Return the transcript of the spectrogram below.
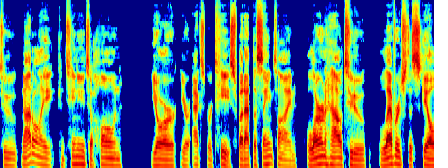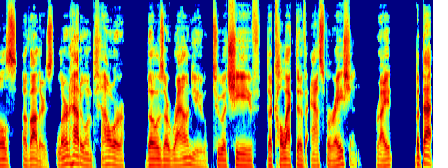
to not only continue to hone your your expertise, but at the same time learn how to leverage the skills of others, learn how to empower those around you to achieve the collective aspiration, right? But that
